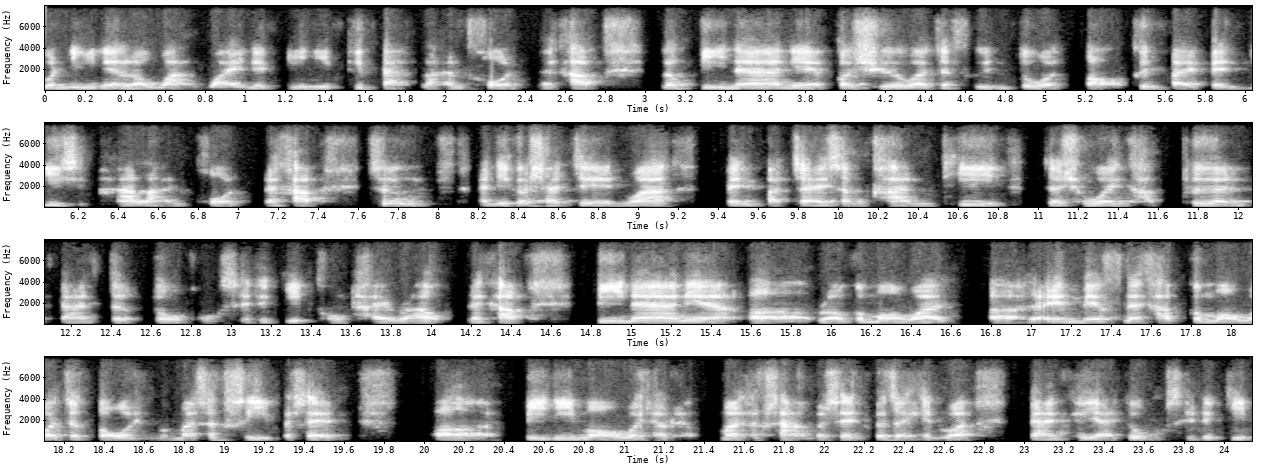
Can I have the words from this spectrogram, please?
วันนี้เนี่ยเราวางไว้ในปีนี้ที่ 8 ล้านคนนะครับ แล้วปีหน้าเนี่ยก็เชื่อว่าจะฟื้นตัวต่อขึ้นไปเป็น 25 ล้านคนนะครับ ซึ่งอันนี้ก็ชัดเจนว่า เป็นปัจจัยสำคัญที่จะช่วยขับเคลื่อนการเติบโตของเศรษฐกิจของไทยเรานะครับ ปีหน้าเนี่ยเราก็มองว่า IMF นะครับก็มองว่าจะโตถึงประมาณสัก4%เอ่อปีนี้มองไว้แถวๆมาสักสามเปอร์เซ็นต์ก็จะเห็นว่าการขยายตัวของเศรษฐกิจ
